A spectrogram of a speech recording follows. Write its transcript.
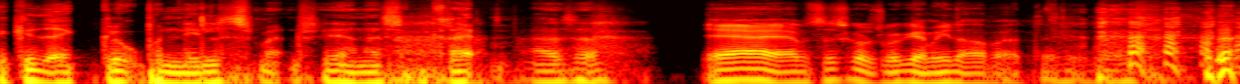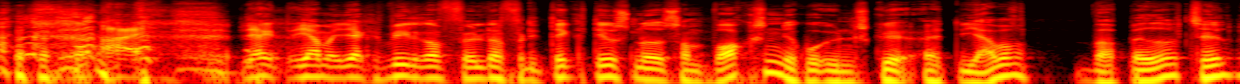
jeg gider ikke glo på Nils, man, fordi han er så grim. Altså, Ja, ja, men så skal du sgu ikke have mit arbejde. Nej, jeg, jeg, jeg kan virkelig godt følge dig, fordi det, det er jo sådan noget som voksen, jeg kunne ønske, at jeg var, var bedre til.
